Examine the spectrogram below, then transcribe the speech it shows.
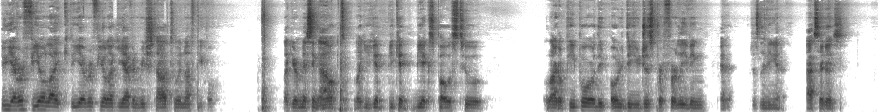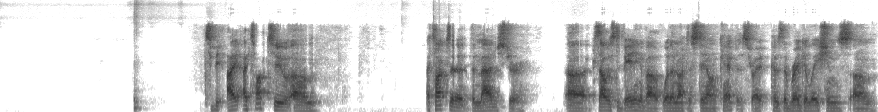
Do you ever feel like do you ever feel like you haven't reached out to enough people? Like you're missing out? Like you get you could be exposed to a lot of people or the, or do you just prefer leaving it just leaving it as it is? To be, I, I talked to um, I talked to the magister because I was debating about whether or not to stay on campus, right? Because the regulations um,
